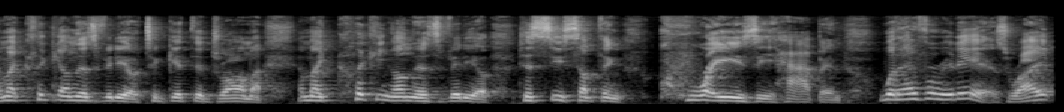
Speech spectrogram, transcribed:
Am I clicking on this video to get the drama? Am I clicking on this video to see something crazy happen? Whatever it is, right?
